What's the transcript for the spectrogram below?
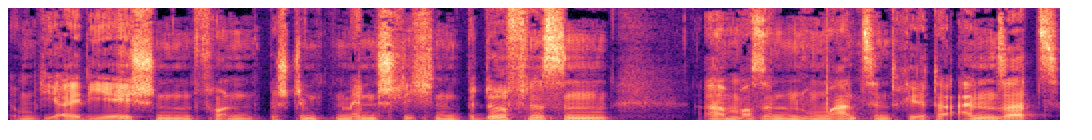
um die Ideation von bestimmten menschlichen Bedürfnissen, ähm, also ein humanzentrierter Ansatz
